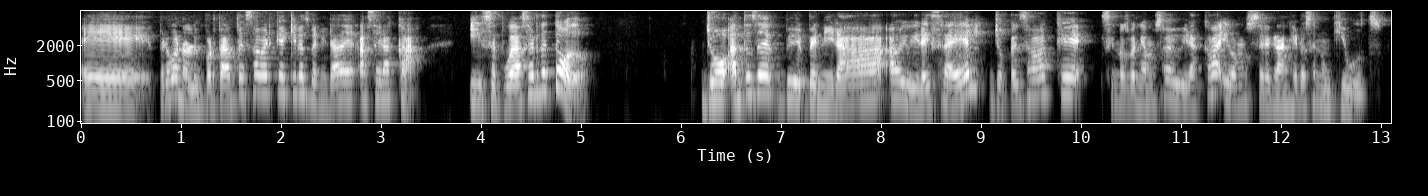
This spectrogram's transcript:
Eh, pero bueno, lo importante es saber qué quieres venir a, hacer acá. Y se puede hacer de todo. Yo antes de venir a, vivir a Israel, yo pensaba que si nos veníamos a vivir acá íbamos a ser granjeros en un kibbutz.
